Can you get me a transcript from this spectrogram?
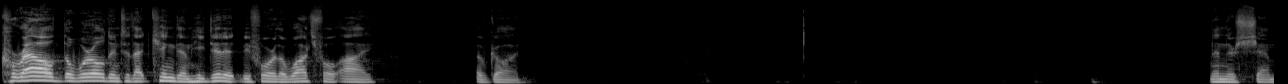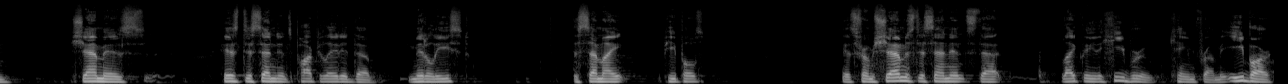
corralled the world into that kingdom, he did it before the watchful eye of God. Then there's Shem. Shem is, his descendants populated the Middle East, the Semite peoples. It's from Shem's descendants that likely the Hebrew came from. Eber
